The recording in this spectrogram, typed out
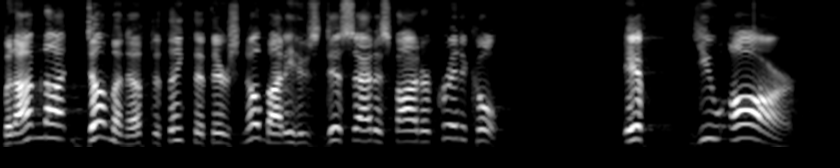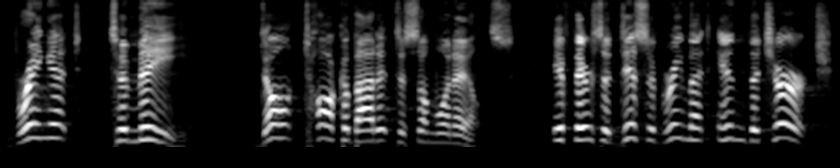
But I'm not dumb enough to think that there's nobody who's dissatisfied or critical. If you are, bring it to me. Don't talk about it to someone else. If there's a disagreement in the church,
